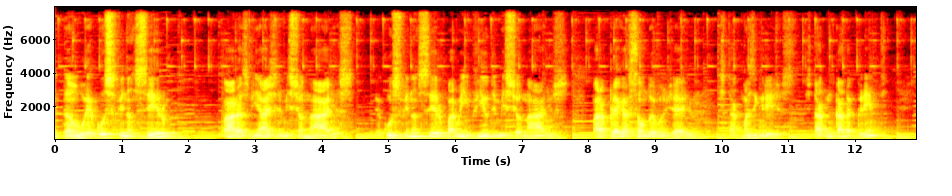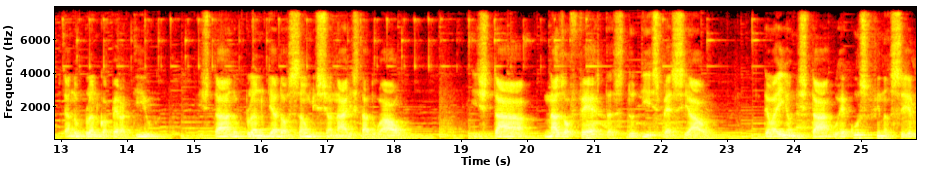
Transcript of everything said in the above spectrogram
Então, o recurso financeiro para as viagens missionárias, recurso financeiro para o envio de missionários, para a pregação do evangelho, está com as igrejas, está com cada crente está no plano cooperativo, está no plano de adoção missionária estadual, está nas ofertas do dia especial. Então aí onde está o recurso financeiro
